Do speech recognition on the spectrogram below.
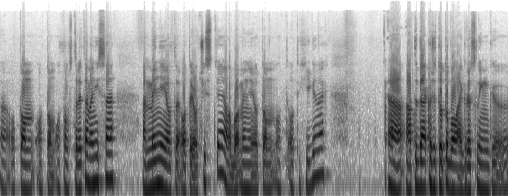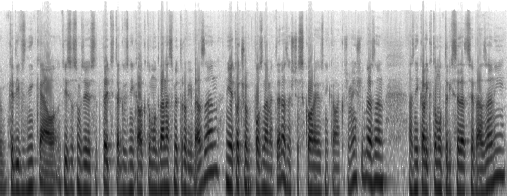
uh, o tom, o tom, o tom stretávaní sa a menej o, te, o tej očiste, alebo menej o, tom, o, o tých hygienách. A, a teda akože toto bol aj wrestling, e, kedy vznikal 1895, tak vznikal k tomu 12-metrový bazén. Nie to, čo poznáme teraz, ešte skôr vznikal akože menší bazén a vznikali k tomu tri sedacie bazény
